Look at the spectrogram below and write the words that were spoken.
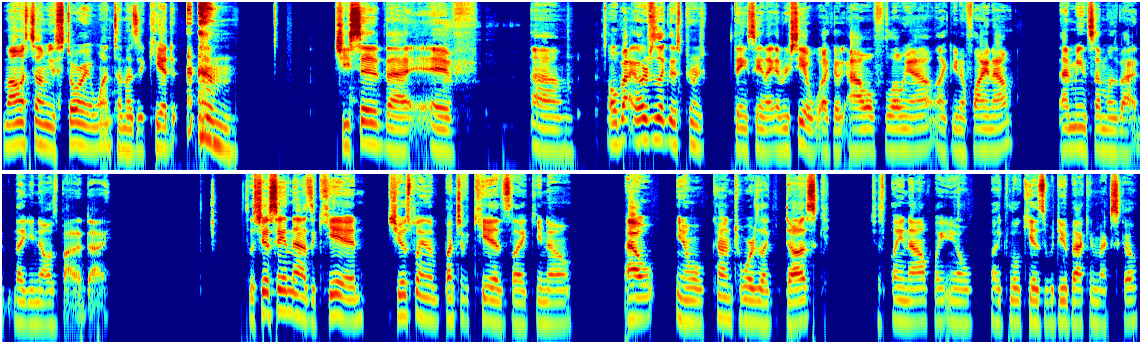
Mom was telling me a story one time as a kid. she said that if um oh back there's like this pretty much thing saying like if you see a like an owl flowing out like you know flying out that means someone's about like you know is about to die. So she was saying that as a kid, she was playing a bunch of kids like you know out you know kind of towards like dusk, just playing out like you know like little kids would do back in Mexico,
